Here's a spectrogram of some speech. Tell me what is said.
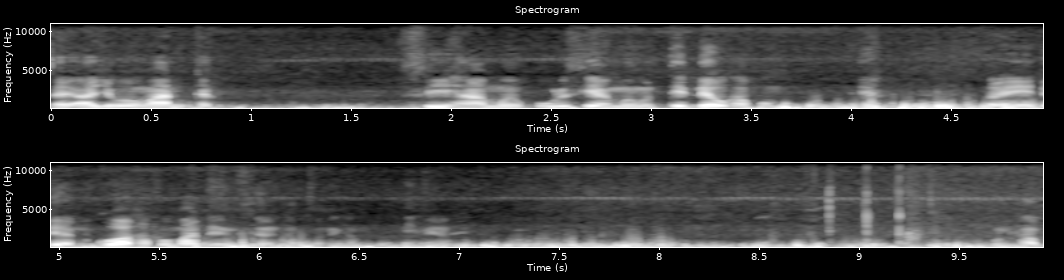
ในอายุประมาณจักสี่หามือปลูกเสียงมือมันติดเร็วครับผมเนี่ยตอนนี้เดือนกว่าครับประมาณเดือนครึ่งครับตอนนี้ครับนี่พี่น้องขอบคุณครับ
